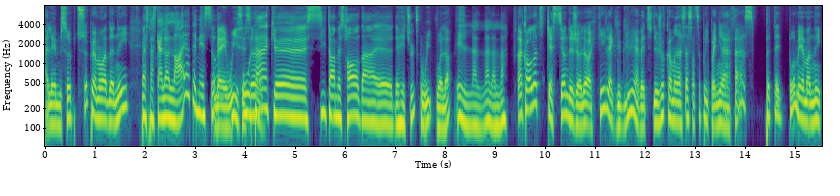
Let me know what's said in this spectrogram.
elle aime ça. Puis tout ça. Puis à un moment donné, Ben, c'est parce qu'elle a l'air d'aimer ça. ben oui, c'est Autant ça. que si Thomas Hall dans euh, The Hitcher. Oui, voilà. Et là là là là. Encore là, tu te questionnes déjà là. OK, la glu-glu, avais-tu déjà commencé à sortir pour y pogner à la face? Peut-être pas, mais à un moment donné,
